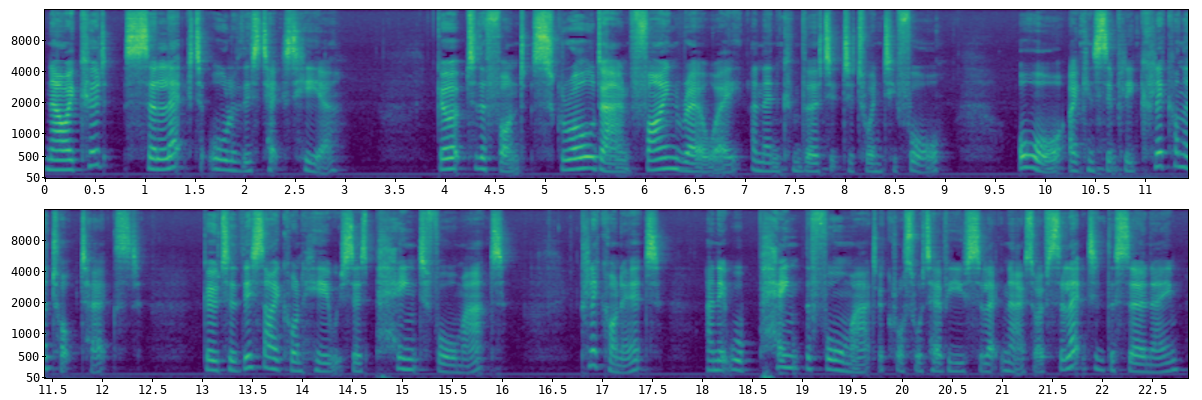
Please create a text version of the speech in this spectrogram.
Now I could select all of this text here, go up to the font, scroll down, find Raleway and then convert it to 24. Or I can simply click on the top text, go to this icon here which says paint format, click on it and it will paint the format across whatever you select now. So I've selected the surname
